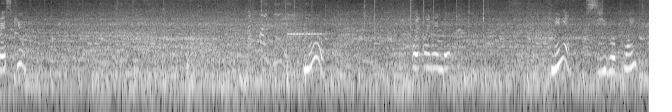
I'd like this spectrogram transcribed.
Rescue. My idea. No. When, when, when zero point.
